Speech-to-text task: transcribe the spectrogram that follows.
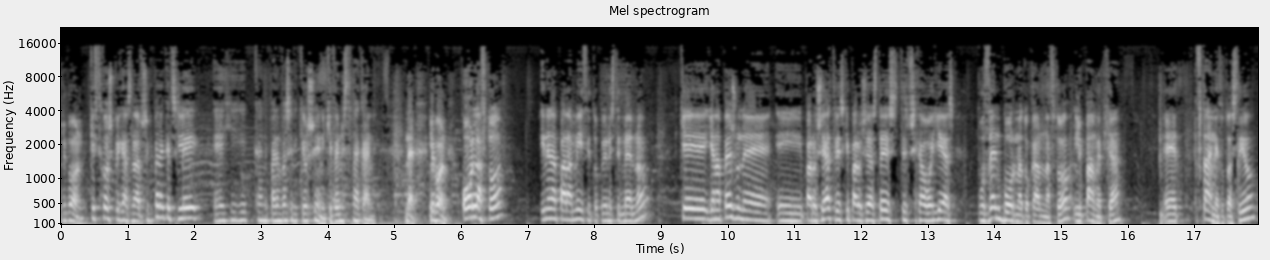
Λοιπόν, και ευτυχώς υπήρχε ένας συνάδελφος εκεί πέρα και της λέει: Έχει κάνει παρέμβαση δικαιοσύνη. Η κυβέρνηση τι να κάνει. Ναι, λοιπόν, όλο αυτό είναι ένα παραμύθι το οποίο είναι στημένο και για να παίζουν οι παρουσιάστριες και οι παρουσιαστές της ψυχαγωγίας που δεν μπορούν να το κάνουν αυτό, λυπάμαι πια. Ε, φτάνει αυτό το αστείο.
